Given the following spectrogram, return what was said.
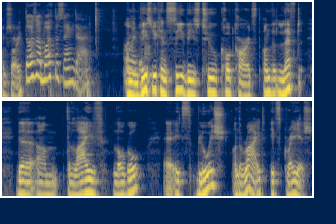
I'm sorry. Those are both the same, Dad. I mean, these you can see these two code cards on the left, the um the live logo, uh, it's bluish. On the right, it's grayish.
